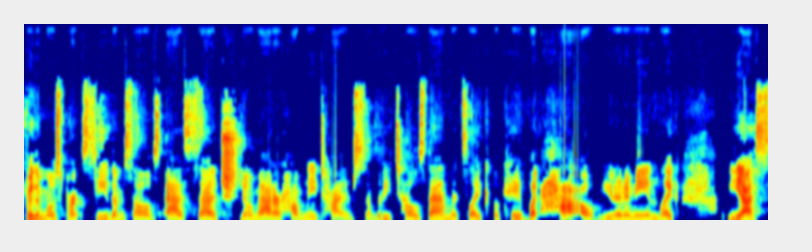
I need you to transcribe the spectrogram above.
for the most part see themselves as such no matter how many times somebody tells them it's like okay but how? You know what i mean? Like yes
